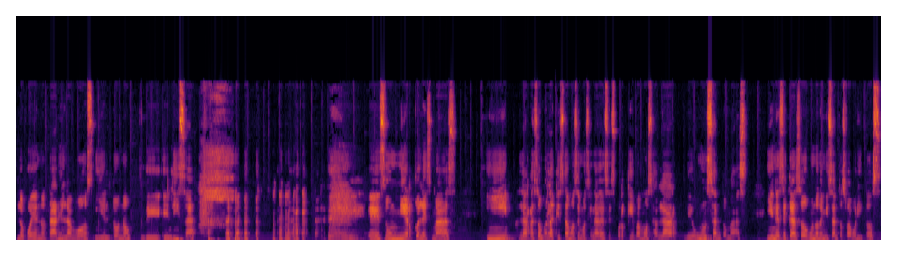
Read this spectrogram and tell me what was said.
Lo pueden notar en la voz y el tono de Elisa. es un miércoles más y la razón por la que estamos emocionadas es porque vamos a hablar de un santo más. Y en este caso, uno de mis santos favoritos.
